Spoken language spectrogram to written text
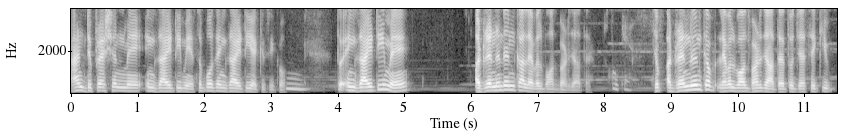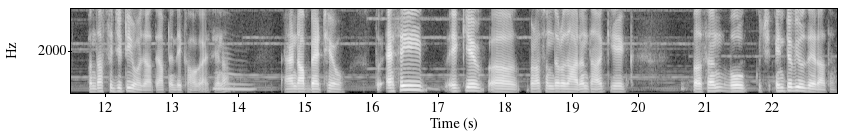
एंड डिप्रेशन में एंगजाइटी में सपोज़ एंजाइटी है किसी को hmm. तो एंजाइटी में अड्रेनलिन का लेवल बहुत बढ़ जाता है okay. जब अड्रेनलिन का लेवल बहुत बढ़ जाता है तो जैसे कि बंदा फिजिटी हो जाता है आपने देखा होगा ऐसे hmm. ना एंड आप बैठे हो तो ऐसे ही एक ये बड़ा सुंदर उदाहरण था कि एक पर्सन वो कुछ इंटरव्यू दे रहा था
